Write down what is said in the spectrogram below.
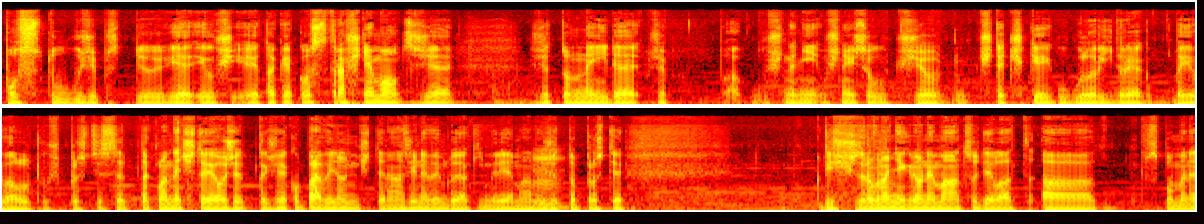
postů, že je, je, je, je tak jako strašně moc, že že to nejde, že už, není, už nejsou čtečky Google Reader, jak býval, to už prostě se takhle nečte, jo, že, takže jako pravidelní čtenáři, nevím, do jaký míry je máme, mm. že to prostě, když zrovna někdo nemá co dělat a vzpomene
